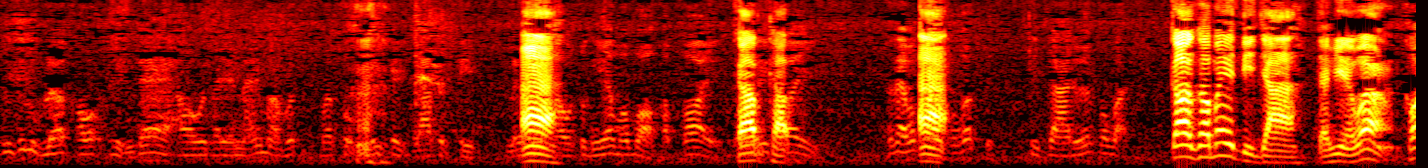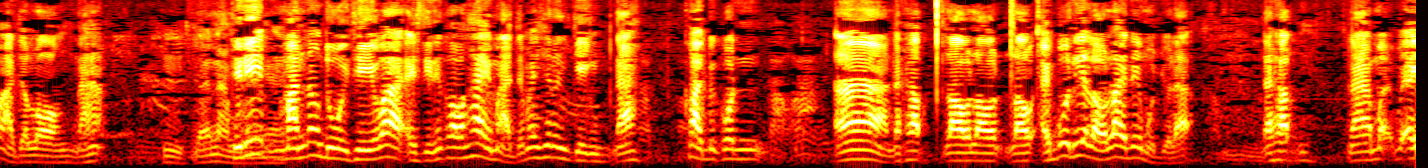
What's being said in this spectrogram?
คือสรุปแล้วเขาเห็นแด้เอาไซยาไนด์มาผสมกับยาเสพติดแล้วอ่าเอาตรงนี้มาบอกกับก้อยครับครับก้อยแสดงว่าอ่าก้อยเขาก็ ติดยาด้วยประวัติก็ก็ไม่ได้ติดยา แต่เพียงแต่ว่าเขาอาจจะลองนะฮะอืมแนะนำทีนี้ยังไงมันต้องดูอีกทีว่าไอ้สิ่งที่เขาให้มันอาจจะไม่ใช่เรื่องจริงนะเขาอาจเป็นคน กล่าวอ้าง อ่า นะครับ เรา เรา เรา ไอ้พวกนี้เราไล่ได้หมดอยู่แล้ว นะครับ นะไอ้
